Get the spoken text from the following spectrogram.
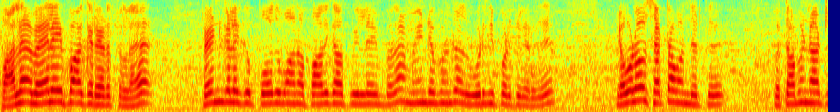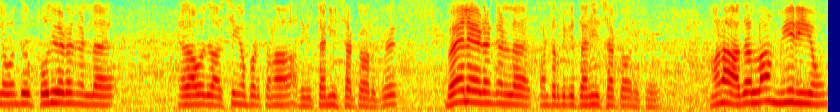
பல வேலை பார்க்குற இடத்துல பெண்களுக்கு போதுமான பாதுகாப்பு இல்லை என்பதை மீண்டும் மீண்டும் அது உறுதிப்படுத்துகிறது. எவ்வளோ சட்டம் வந்துடுது இப்போ தமிழ்நாட்டில் வந்து பொது இடங்களில் ஏதாவது அசிங்கப்படுத்தினா அதுக்கு தனி சட்டம் இருக்குது வேலை இடங்களில் பண்ணுறதுக்கு தனி சட்டம் இருக்குது ஆனால் அதெல்லாம் மீறியும்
